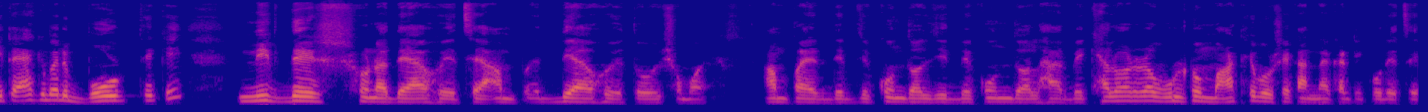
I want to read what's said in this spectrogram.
এটা একেবারে বোর্ড থেকে নির্দেশনা দেয়া হয়েছে দেয়া হতো ওই সময়। আম্পায়ারদের যে কোন দল জিতবে, কোন দল হারবে, খেলোয়াড়রা উল্টো মাঠে বসে কান্নাকাটি করেছে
